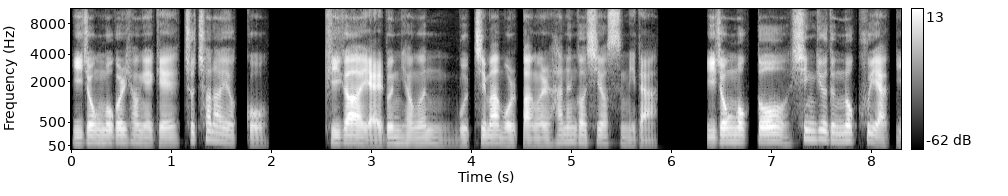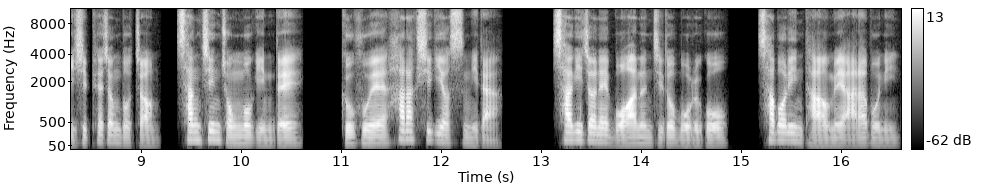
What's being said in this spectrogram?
이 종목을 형에게 추천하였고 귀가 얇은 형은 묻지마 몰빵을 하는 것이었습니다. 이 종목도 신규 등록 후 약 20회 정도 점 상진 종목인데 그 후에 하락식이었습니다. 사기 전에 뭐 하는지도 모르고 사버린 다음에 알아보니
